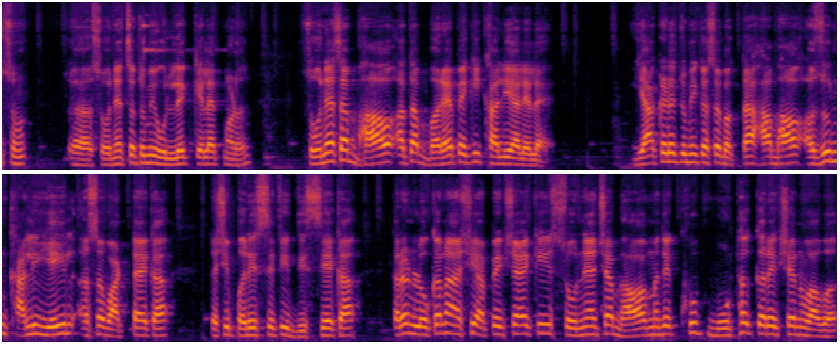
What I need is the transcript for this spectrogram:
सो- सोन्याचा तुम्ही उल्लेख केलात म्हणून. सोन्याचा भाव आता बऱ्यापैकी खाली आलेला आहे. याकडे तुम्ही कसं बघता? हा भाव अजून खाली येईल असं वाटतंय का? तशी परिस्थिती दिसते का? कारण लोकांना अशी अपेक्षा आहे की सोन्याच्या भावामध्ये खूप मोठं करेक्शन व्हावं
